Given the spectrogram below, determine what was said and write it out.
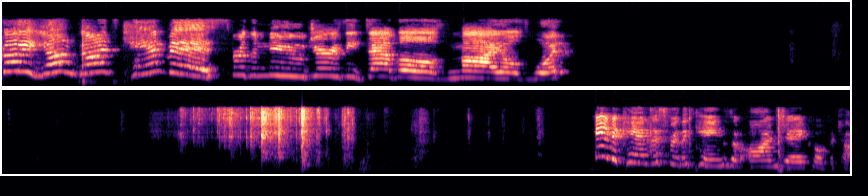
got a Young Guns canvas for the Jersey Devils, Miles Wood. And a canvas for the Kings of Anze Kopitar.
